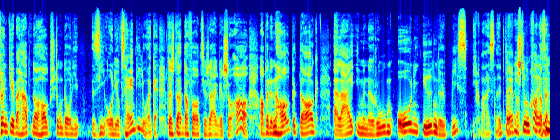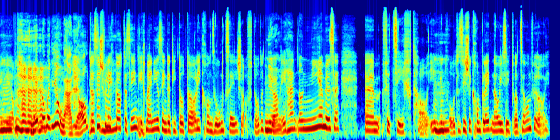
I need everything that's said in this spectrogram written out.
Könnt ihr überhaupt noch eine halbe Stunde ohne sie ohne aufs Handy schauen. Das, da da fängt es ja eigentlich schon an. Aber einen halben Tag allein in einem Raum ohne irgendetwas, ich weiß nicht, wer da das du kann. Also, nicht nur die Jungen, auch die Alten. Das ist vielleicht mhm. gerade der Sinn. Ich meine, ihr seid ja die totale Konsumgesellschaft, oder? Die ja. Jungen. Ihr habt noch nie müssen, ähm, Verzicht haben irgendwo. Mhm. Das ist eine komplett neue Situation für euch.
